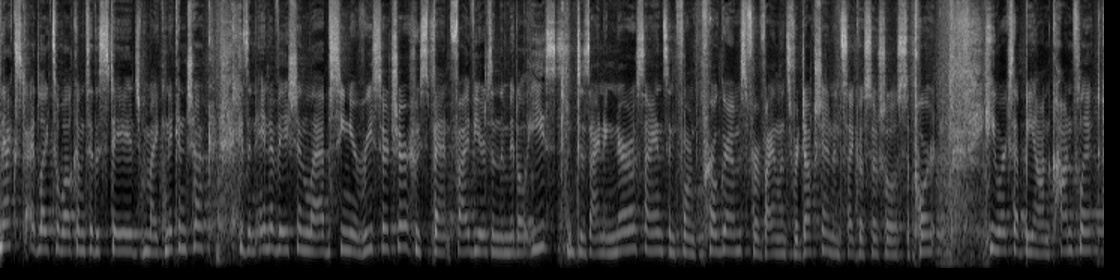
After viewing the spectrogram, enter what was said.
Next, I'd like to welcome to the stage Mike Niconchuk. He's an Innovation Lab senior researcher who spent five years in the Middle East designing neuroscience-informed programs for violence reduction and psychosocial support. He works at Beyond Conflict,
